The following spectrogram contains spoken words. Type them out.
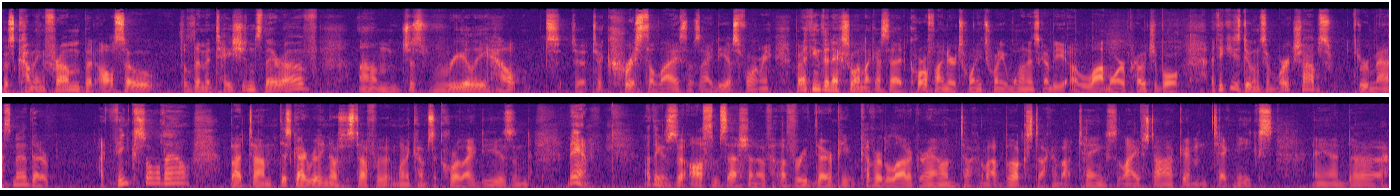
was coming from, but also the limitations thereof, um, just really helped to, to crystallize those ideas for me. But I think the next one, like I said, Coral Finder 2021 is going to be a lot more approachable. I think he's doing some workshops through Masna that are, I think, sold out. But um, this guy really knows his stuff it when it comes to coral ideas. And man, I think it was an awesome session of, of reef therapy. We covered a lot of ground, talking about books, talking about tanks, livestock, and techniques. And uh,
